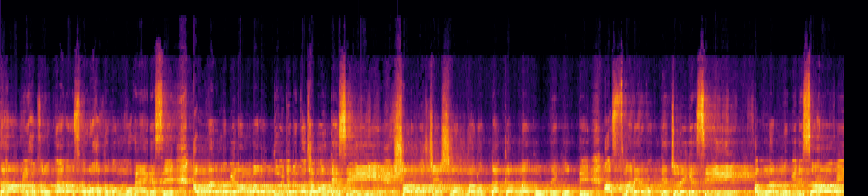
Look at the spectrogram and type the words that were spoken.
সাহাবি হজরত আনাস বড় হতভম্ব হয়ে গেছে। আল্লাহর নবী লম্বা লোক, দুইজনে কথা বলতেছি। সর্বশেষ লম্বা লোকটা কান্না করতে করতে আসমানের মধ্যে চলে গেছে। আল্লাহর নবীর সাহাবি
